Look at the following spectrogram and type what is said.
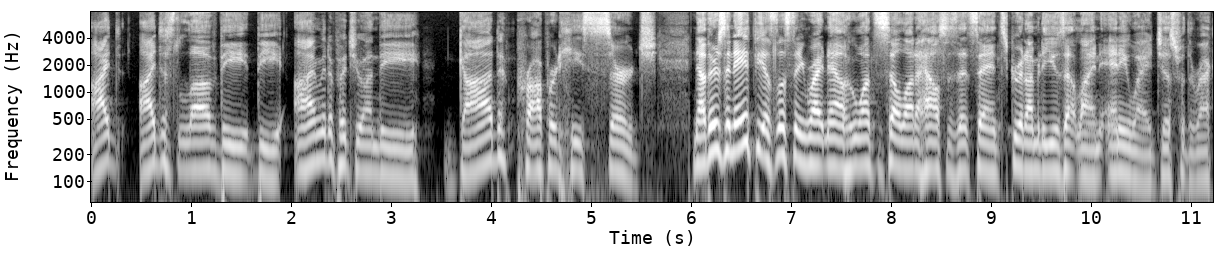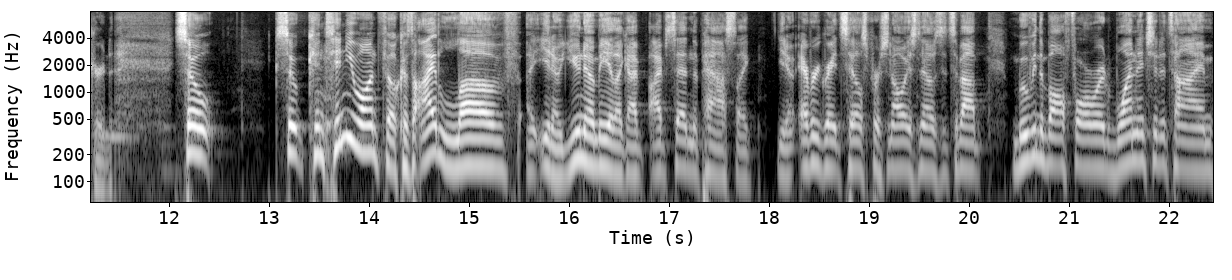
I I just love the the I'm going to put you on the God property search. Now, there's an atheist listening right now who wants to sell a lot of houses that's saying, screw it, I'm going to use that line anyway, just for the record. So, so continue on, Phil, because I love, uh, you know, you know me, like I've, I've said in the past, like, you know, every great salesperson always knows it's about moving the ball forward one inch at a time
